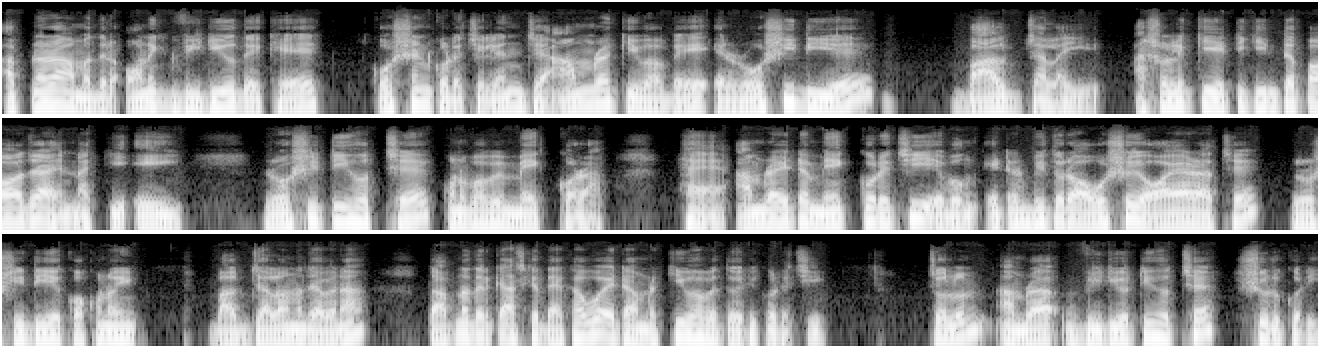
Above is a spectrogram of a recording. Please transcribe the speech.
আপনারা আমাদের অনেক ভিডিও দেখে কোশ্চেন করেছিলেন যে আমরা কীভাবে রশি দিয়ে বাল্ব জ্বালাই। আসলে কি এটি কিনতে পাওয়া যায় নাকি এই রশিটি হচ্ছে কোনোভাবে মেক করা? হ্যাঁ আমরা এটা মেক করেছি এবং এটার ভিতরে অবশ্যই ওয়্যার আছে। রশি দিয়ে কখনোই বাল্ব জ্বালানো যাবে না। তো আপনাদেরকে আজকে দেখাবো এটা আমরা কীভাবে তৈরি করেছি। চলুন আমরা ভিডিওটি হচ্ছে শুরু করি।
